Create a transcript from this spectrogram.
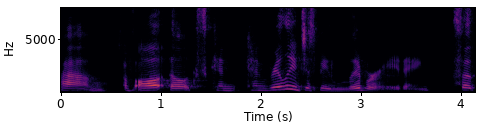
um, of all ilks can can really just be liberating. So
